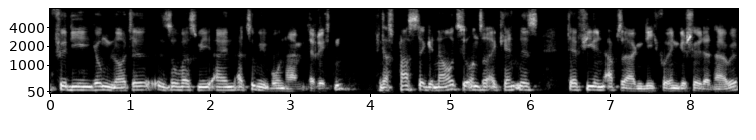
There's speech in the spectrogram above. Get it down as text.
für die jungen Leute sowas wie ein Azubi-Wohnheim errichten? Das passte genau zu unserer Erkenntnis der vielen Absagen, die ich vorhin geschildert habe.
